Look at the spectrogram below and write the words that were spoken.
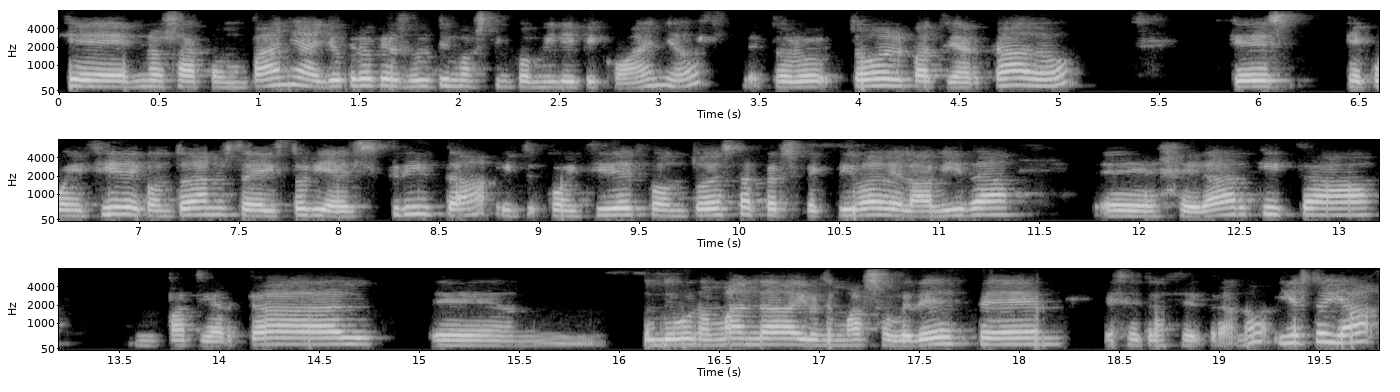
que nos acompaña, yo creo que los últimos cinco mil y pico años, de todo, el patriarcado, que, es, que coincide con toda nuestra historia escrita y coincide con toda esta perspectiva de la vida eh, jerárquica, patriarcal, em, donde uno manda y los demás obedecen, etcétera, etcétera. ¿no? Y esto ya,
